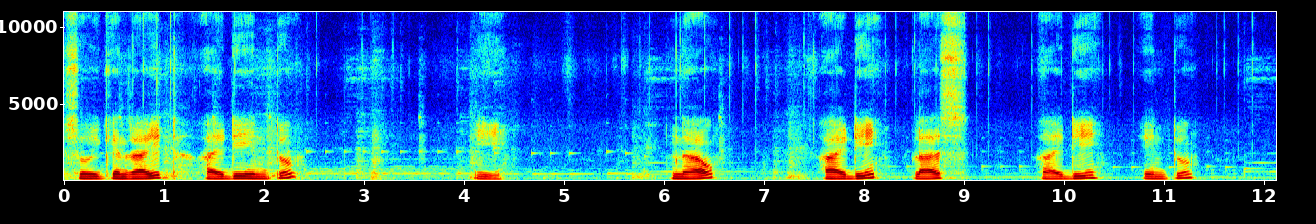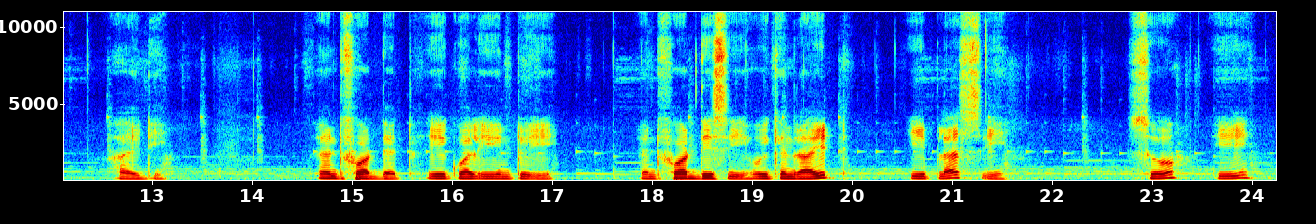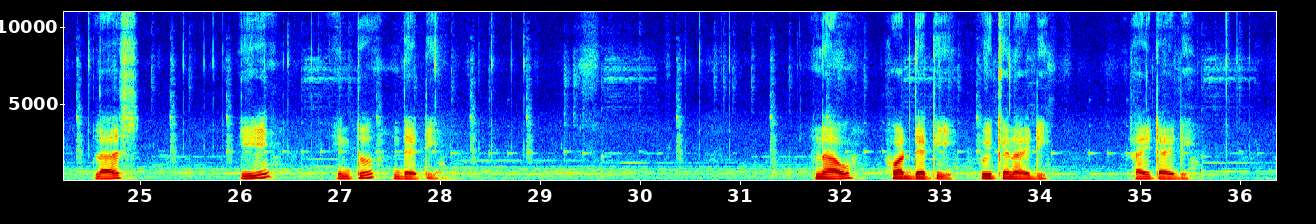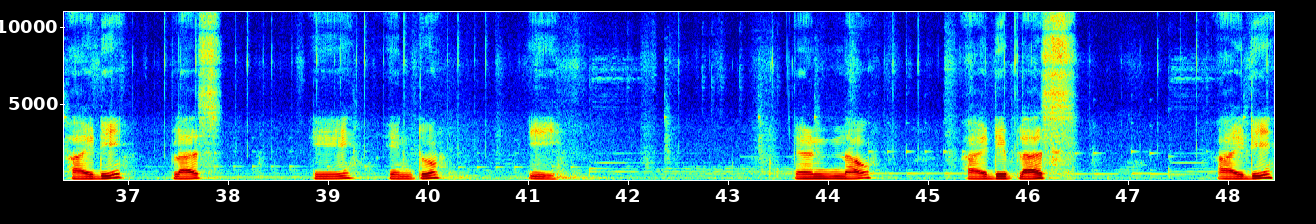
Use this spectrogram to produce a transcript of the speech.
so we can write id into e. Now id plus id into id and for that e equal e into e. And for this e we can write e plus e so E plus E into that E. Now for that E we can ID write ID ID plus E into E. And now ID plus ID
